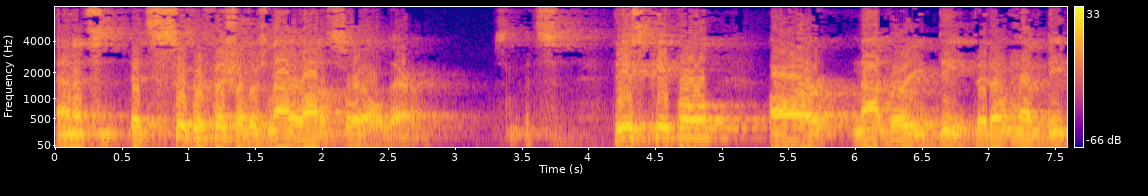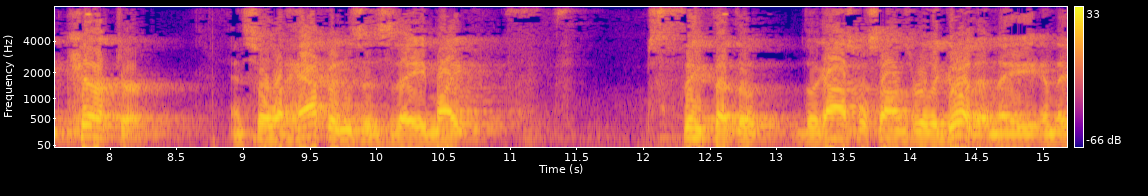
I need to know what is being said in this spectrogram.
and it's, it's superficial. There's not a lot of soil there. It's, it's, these people are not very deep. They don't have deep character. And so what happens is they might think that the, the gospel sounds really good and they, and they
